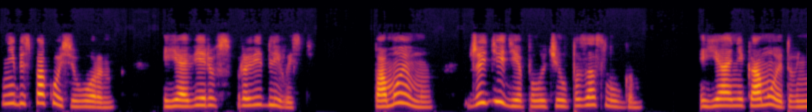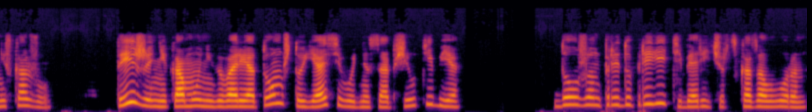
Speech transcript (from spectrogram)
Не беспокойся, Уоррен. Я верю в справедливость. По-моему, Джедидия получил по заслугам. Я никому этого не скажу. Ты же никому не говори о том, что я сегодня сообщил тебе. Должен предупредить тебя, Ричард, сказал Уоррен.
